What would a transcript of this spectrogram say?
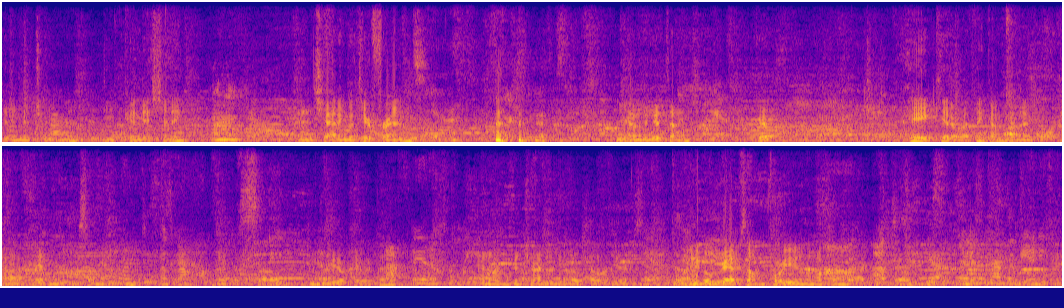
getting your treatment, your deep conditioning, and chatting with your friends. Yeah. You having a good time? Yeah. Good. Hey kiddo, I think I'm gonna uh, head and get you something to eat, Okay. like a sub. Would you be okay with that? Oh, yeah, that's fine. I know you've been trying to eat a little healthier. So I'm gonna go grab something for you and then I'll come back. Okay. Yeah. It doesn't have to be anything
